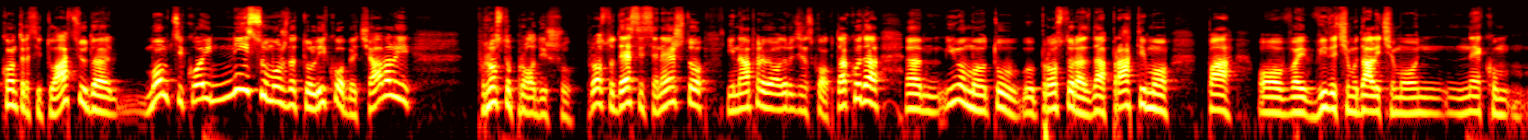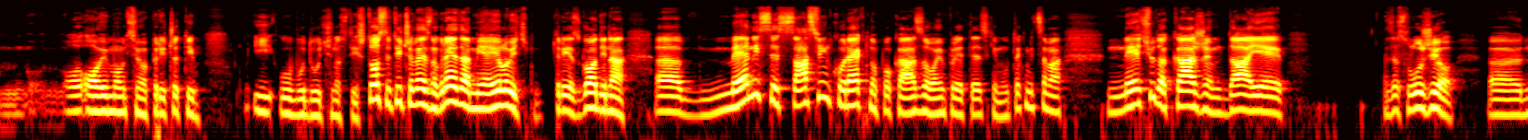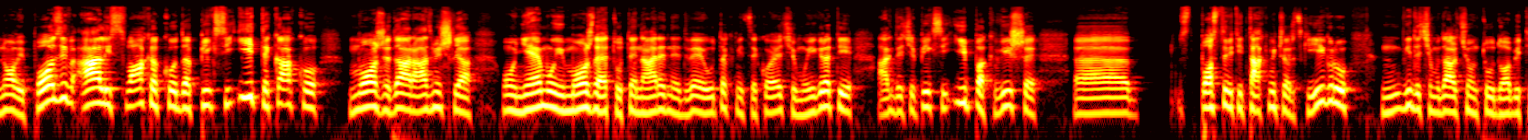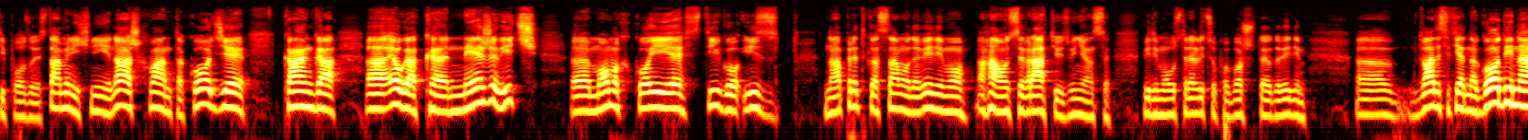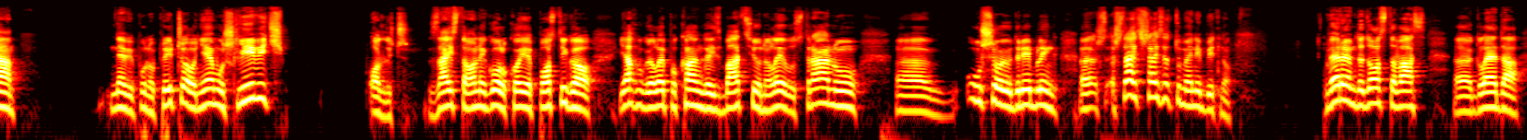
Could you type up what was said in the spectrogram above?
kontra situaciju da momci koji nisu možda toliko obećavali, prosto prodišu, prosto desi se nešto i naprave određen skok. Tako da um, imamo tu prostora da pratimo, pa ovaj vidjet ćemo da li ćemo o nekom o, ovim momcima pričati i u budućnosti. Što se tiče veznog reda, Mijailović, 30 godina, meni se sasvim korektno pokazao u ovim prijateljskim utakmicama. Neću da kažem da je zaslužio novi poziv, ali svakako da Pixi i tekako može da razmišlja o njemu i možda eto te naredne dve utakmice koje ćemo igrati, a gde će Pixi ipak više uh, postaviti takmičarski igru, vidjet ćemo da li će on tu dobiti pozove. Stamenić nije naš, Hvan takođe, Kanga, evo ga Knežević, momak koji je stigo iz napretka, samo da vidimo, aha, on se vratio, izvinjavam se, vidimo ovu strelicu, pa baš teo da vidim, 21 godina, ne bi puno pričao o njemu, Šljivić, odličan. Zaista onaj gol koji je postigao, jako ga lepo Kanga izbacio na levu stranu, uh, ušao je u dribling. Uh, šta, je, šta je sad tu meni bitno? Verujem da dosta vas gleda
